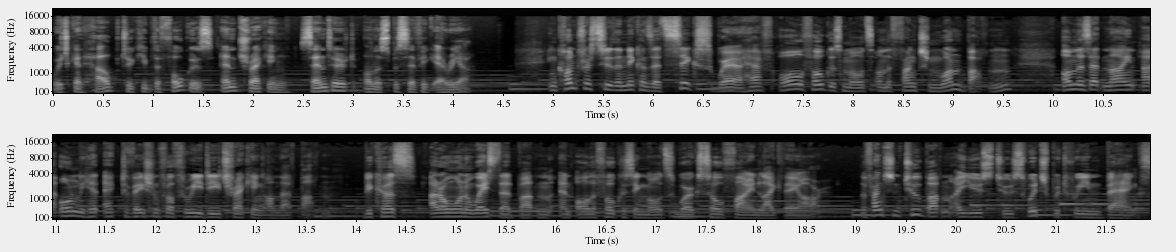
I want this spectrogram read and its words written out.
which can help to keep the focus and tracking centered on a specific area. In contrast to the Nikon Z6, where I have all focus modes on the function 1 button, on the Z9 I only had activation for 3D tracking on that button. Because I don't want to waste that button and all the focusing modes work so fine like they are. The function 2 button I use to switch between banks.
